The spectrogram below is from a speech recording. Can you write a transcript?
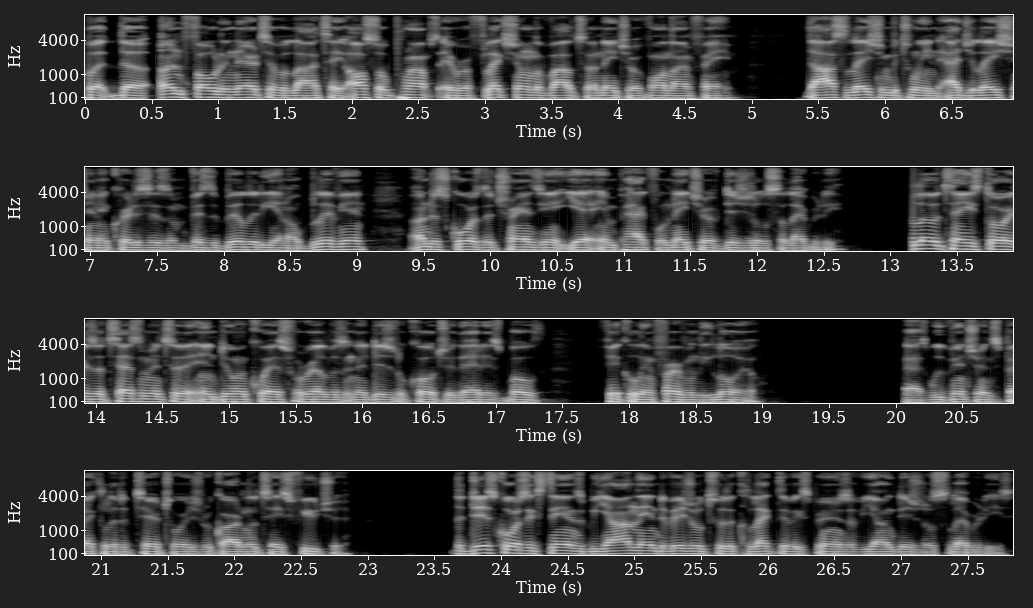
But the unfolding narrative of Tay also prompts a reflection on the volatile nature of online fame. The oscillation between adulation and criticism, visibility and oblivion underscores the transient yet impactful nature of digital celebrity. Lil Tay's story is a testament to the enduring quest for relevance in a digital culture that is both fickle and fervently loyal. As we venture in speculative territories regarding Tay's future, the discourse extends beyond the individual to the collective experience of young digital celebrities.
